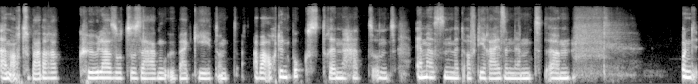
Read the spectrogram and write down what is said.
ähm, auch zu Barbara Köhler sozusagen übergeht und aber auch den Buchs drin hat und Emerson mit auf die Reise nimmt. Ähm, und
